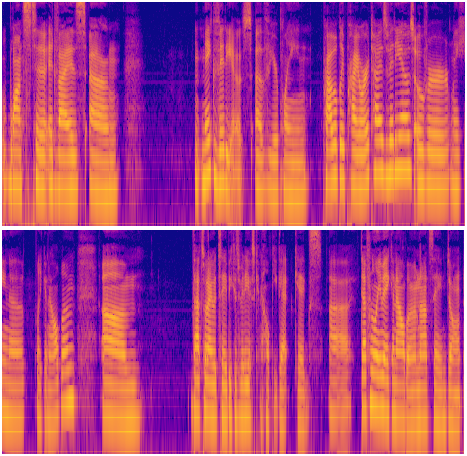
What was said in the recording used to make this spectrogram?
wants to advise um, make videos of your playing. Probably prioritize videos over making a like an album. Um, that's what I would say because videos can help you get gigs. Uh, definitely make an album. I'm not saying don't,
